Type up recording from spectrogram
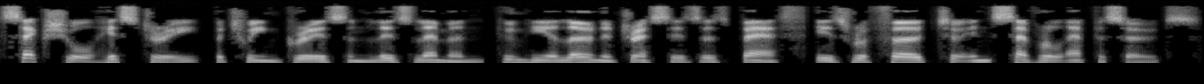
Sexual history, between Grizz and Liz Lemon, whom he alone addresses as Beth, is referred to in several episodes.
